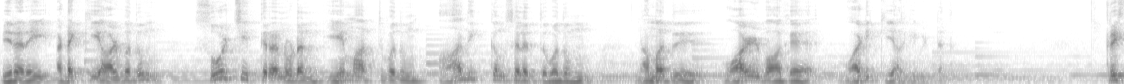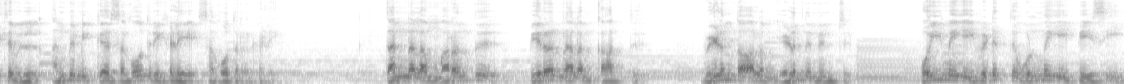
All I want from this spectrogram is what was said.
பிறரை அடக்கி ஆள்வதும் சூழ்ச்சி திறனுடன் ஏமாற்றுவதும் ஆதிக்கம் செலுத்துவதும் நமது வாழ்வாக வாடிக்கையாகிவிட்டது. கிறிஸ்துவில் அன்புமிக்க சகோதரிகளே சகோதரர்களே தன்னலம் மறந்து பிறர் நலம் காத்து விழுந்தாலும் எழுந்து நின்று பொய்மையை விடுத்து உண்மையை பேசி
